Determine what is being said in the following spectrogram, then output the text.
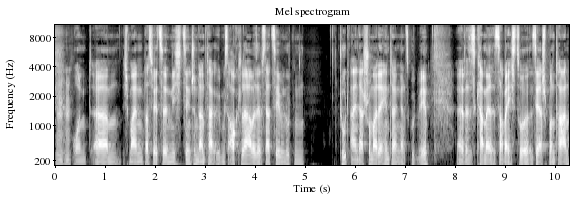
Mhm. Und ähm, ich meine, dass wir jetzt nicht 10 Stunden am Tag üben, ist auch klar, aber selbst nach 10 Minuten tut einen da schon mal der Hintern ganz gut weh. Äh, das ist, kam, ist aber echt so sehr spontan.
